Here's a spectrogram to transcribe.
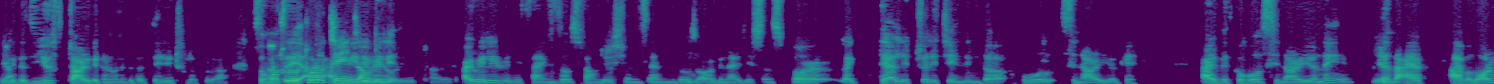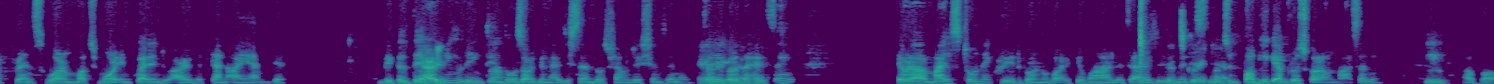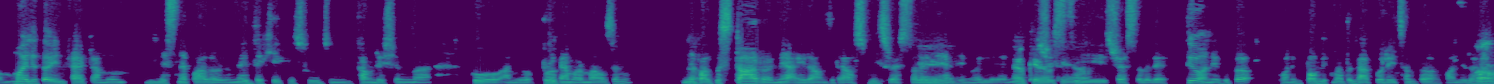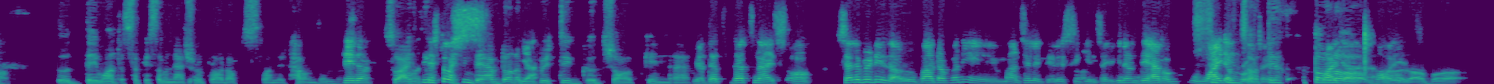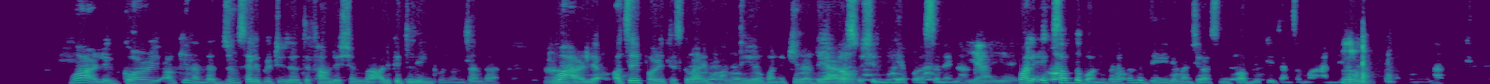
Yeah. बिकज युथ टार्गेट हुनु भनेको त धेरै ठुलो कुरा सो म ठुलो चाहिँ ठुलो I- I चेन्ज really, आउने really- हो यो target. I really, really thank those foundations and those Mm. organizations Oh. for like they're literally changing the whole scenario. Okay, Ayurved the whole scenario. नै Yeah. किन I have I have a lot of friends who are much more inclined into Ayurved than I am. Okay, because they are Okay. being linked in those organizations and those foundations. होइन त्यसले. गर्दाखेरि चाहिँ एउटा milestone नै create गर्नुभयो कि उहाँहरूले चाहिँ आयुर्वेदिक मेडिसिनमा yeah. जुन पब्लिक Mm. एप्रोच गराउनु भएको छ नि Mm. अब मैले त इनफ्याक्ट हाम्रो मिस नेपालहरू नै देखेको छु जुन फाउन्डेसनमा को हाम्रो प्रोग्रामहरूमा आउँछ नि नेपालको स्टारहरू नै आइरहेको हुन्छ त्यहाँ अस्मि श्रेष्ठलाई देखाएको थिएँ मैले होइन okay, okay, सृष्टि श्रेष्ठले त्यो भनेको त भनेको पब्लिकमा त गएको रहेछ नि त भनेर। सो दे वान्ट सके सब नेचुरल प्रडक्ट्स भन्ने थाहा हुन्छ नि so I think I think they have done a yeah. Pretty good job के in that yeah that's nice uh सेलिब्रिटिजहरूबाट पनि मान्छेले धेरै सिकिन्छ कि किनभने they have a wide approach तर uh. अब उहाँहरूले गरे किन भन्दा जुन सेलिब्रिटिजहरू त्यो फाउन्डेसनमा अलिकति लिङ्क हुनुहुन्छ नि त। उहाँहरूले अझै बढी त्यसको बारे भनिदियो भने किन? They are. Social media person होइन? या या उहाँले एक शब्द भन्यो भने पनि त धेरै मान्छेहरूसँग पब्लिकली जान्छ म हामीले उम्, होइन?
